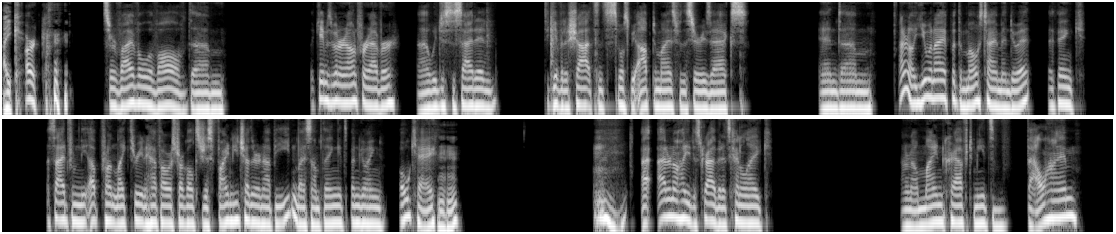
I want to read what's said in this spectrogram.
Ike. Ark Survival Evolved. Um, the game's been around forever. Uh, we just decided to give it a shot since it's supposed to be optimized for the Series X. And um, I don't know, you and I have put the most time into it. I think, aside from the upfront, like three and a half hour struggle to just find each other and not be eaten by something, it's been going okay. hmm I, I don't know how you describe it. It's kind of like I don't know, Minecraft meets Valheim,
